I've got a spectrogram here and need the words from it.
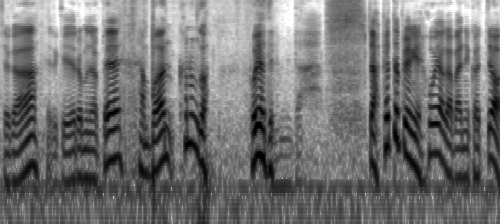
제가 이렇게 여러분 앞에 한번 크는 거 보여드립니다. 자, 페트병에 호야가 많이 컸죠.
